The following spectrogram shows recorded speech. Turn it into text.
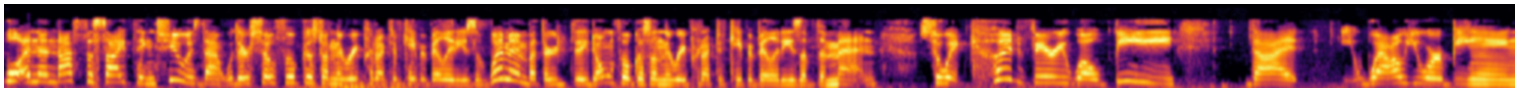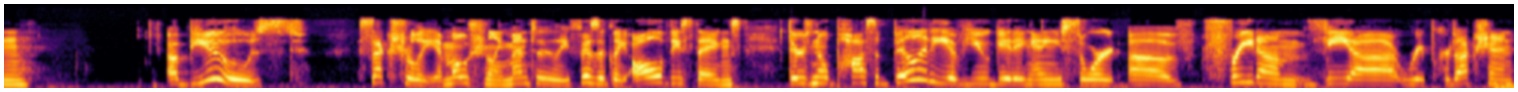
Well, and then that's the side thing too is that they're so focused on the reproductive capabilities of women, but they they don't focus on the reproductive capabilities of the men. So it could very well be that while you are being abused sexually, emotionally, mentally, physically, all of these things, there's no possibility of you getting any sort of freedom via reproduction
